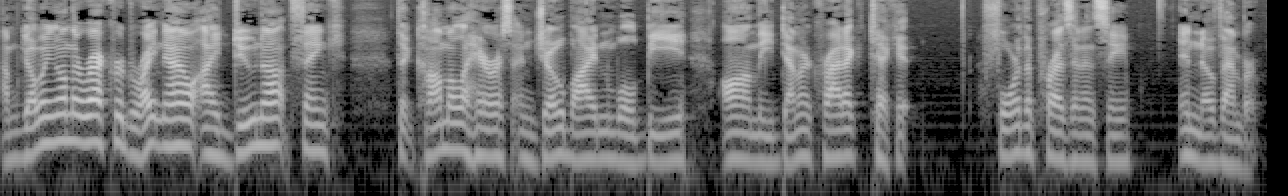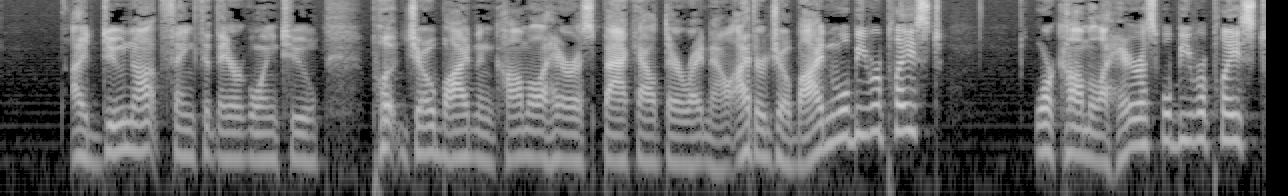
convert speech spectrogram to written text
I'm going on the record right now. I do not think that Kamala Harris and Joe Biden will be on the Democratic ticket for the presidency in November. I do not think that they are going to put Joe Biden and Kamala Harris back out there right now. Either Joe Biden will be replaced or Kamala Harris will be replaced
